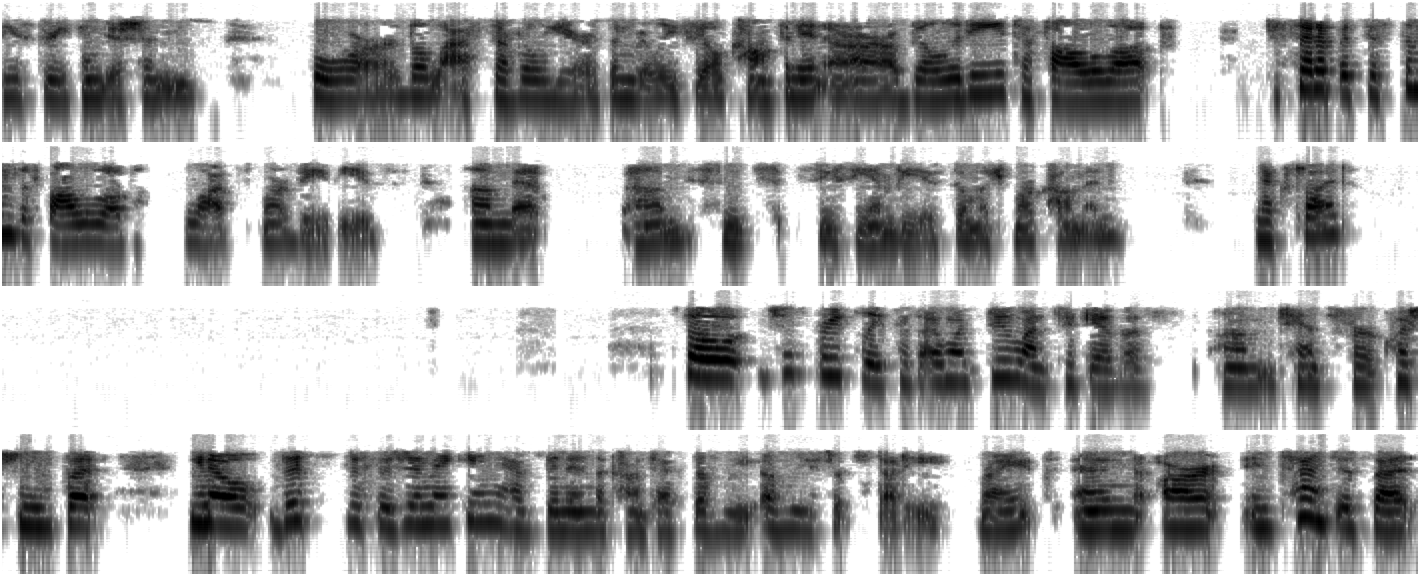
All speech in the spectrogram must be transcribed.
these three conditions for the last several years and really feel confident in our ability to follow up, to set up a system to follow up lots more babies um, that um, since CCMV is so much more common. Next slide. So just briefly, because I want, do want to give us um, chance for questions, but you know, this decision making has been in the context of re a research study, right? And our intent is that,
